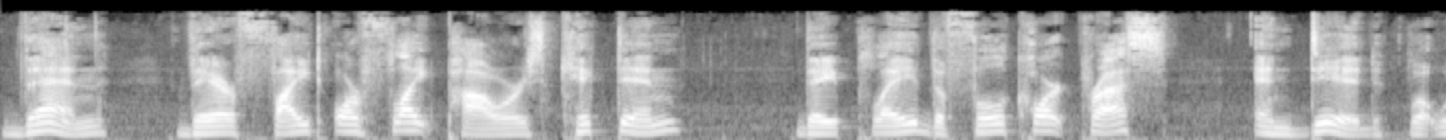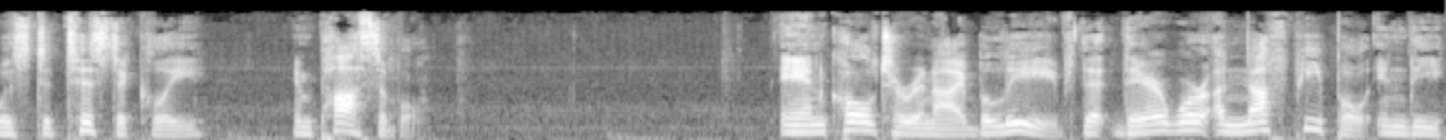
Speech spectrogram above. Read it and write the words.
Then their fight or flight powers kicked in, they played the full court press, and did what was statistically impossible. Ann Coulter and I believed that there were enough people in the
